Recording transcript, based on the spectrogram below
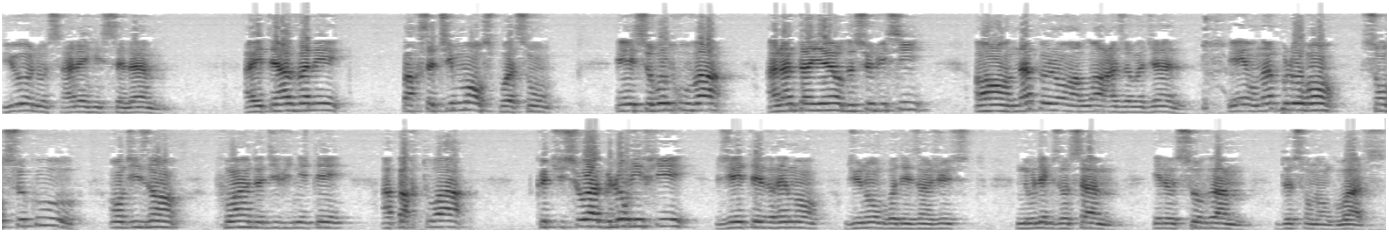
Yunus alayhi salam a été avalé par cet immense poisson et se retrouva à l'intérieur de celui-ci en appelant Allah Azzawajal et en implorant son secours en disant point de divinité à part toi que tu sois glorifié j'ai été vraiment du nombre des injustes. Nous l'exaucâmes et le sauvâmes de son angoisse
